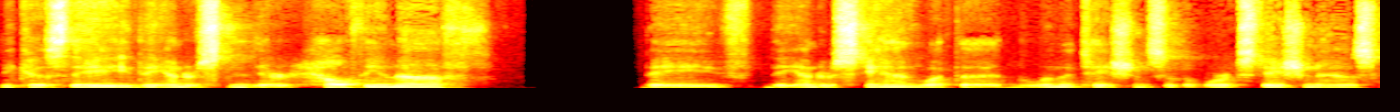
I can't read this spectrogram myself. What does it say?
because they, they understand they're healthy enough. They've, they understand what the, the limitations of the workstation is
